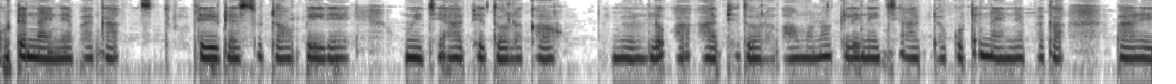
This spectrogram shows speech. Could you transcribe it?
ကိုတက်နိုင်တဲ့ဘက်ကသူတို့လေးတွေဆူတောင်းပေးတယ်ငွေကြေးအဖြစ်တော့လကောင်းမျိုးလောက်အားဖြစ်တော့လကောင်းပေါ့နော်ကလင်းနေချအဖြစ်တော့ကိုတက်နိုင်တဲ့ဘက်ကဘာတွေ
